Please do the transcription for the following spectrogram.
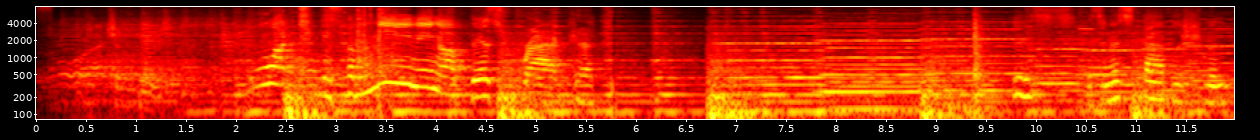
What is the meaning of this racket? This is an establishment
